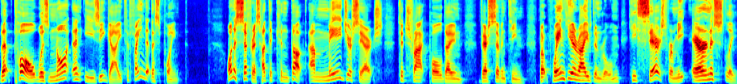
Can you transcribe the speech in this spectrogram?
that Paul was not an easy guy to find at this point. Onesiphorus had to conduct a major search to track Paul down. Verse 17. But when he arrived in Rome, he searched for me earnestly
